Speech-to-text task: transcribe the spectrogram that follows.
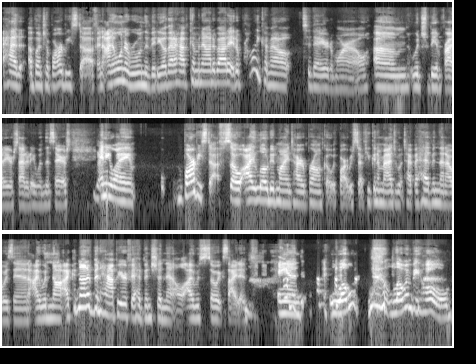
had a bunch of Barbie stuff, and I don't want to ruin the video that I have coming out about it. It'll probably come out today or tomorrow, um, which would be on Friday or Saturday when this airs. Yeah. Anyway, Barbie stuff. So I loaded my entire Bronco with Barbie stuff. You can imagine what type of heaven that I was in. I would not, I could not have been happier if it had been Chanel. I was so excited. And lo, lo and behold,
